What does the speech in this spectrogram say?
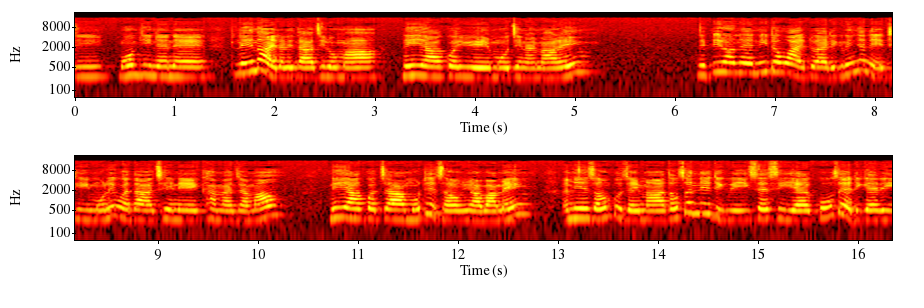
ကြီးမွန်ပြည်နယ်နဲ့တနင်္သာရီတိုင်းဒေသကြီးတို့မှာနေရာကွက်၍မိုးကျင်နိုင်ပါတယ်။နေပြည်တော်နယ်နီးတဝိုက်အတွက်ဒီကနေ့ညနေအထိမိုးလေဝသအခြေအနေခံမှန်းကြမှာနေရာကွက်ကြားမိုးထစ်ချုံရပါမယ်။ အမြင့်ဆုံးပူချိန်မှာ32ဒီဂရီဆယ်စီယပ်60ဒီဂရီ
